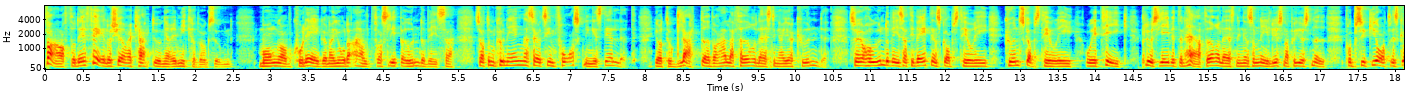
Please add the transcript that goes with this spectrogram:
varför det är fel att köra kattungar i mikrovågsugn. Många av kollegorna gjorde allt för att slippa undervisa så att de kunde ägna sig åt sin forskning istället. Jag tog glatt över alla föreläsningar jag kunde. Så jag har undervisat i vetenskapsteori, kunskapsteori och etik plus givet den här föreläsningen som ni lyssnar på just nu på psykiatriska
